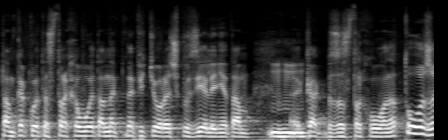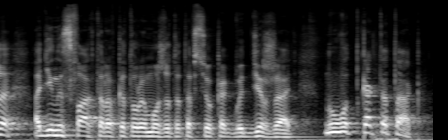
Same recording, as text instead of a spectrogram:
там какой-то страховой там на, на пятерочку зелени там угу. как бы застраховано тоже один из факторов, который может это все как бы держать. Ну вот как-то так.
